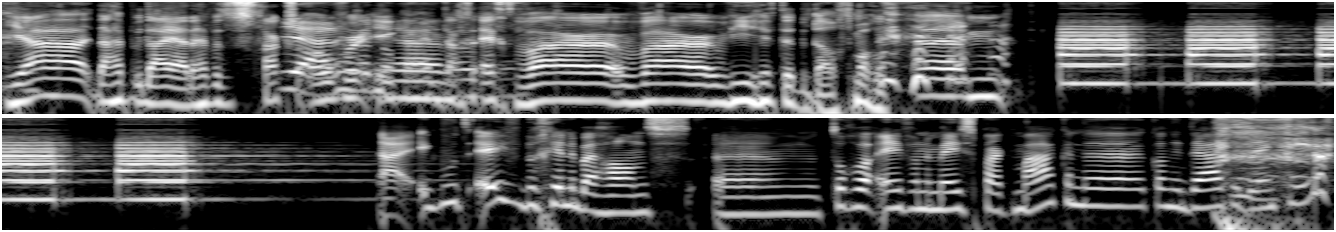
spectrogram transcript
Ja, daar, heb, nou ja, daar hebben we het straks Ja, over. Ik, ik dacht echt, waar, waar, wie heeft dit bedacht? Maar goed. ehm, Nou, ik moet even beginnen bij Hans. Ehm, toch wel een van de meest spraakmakende kandidaten, denk ik.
